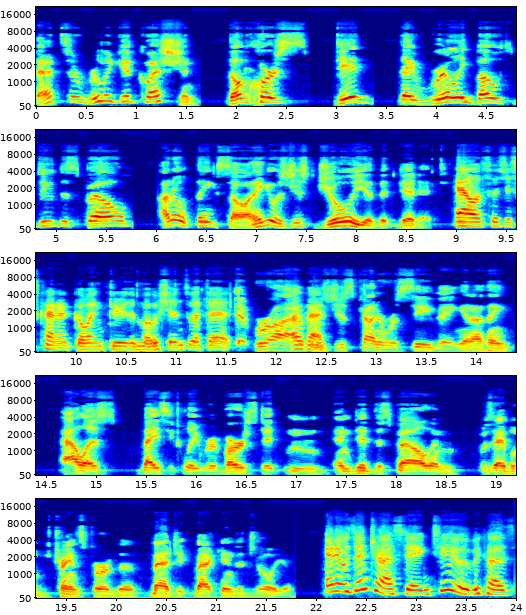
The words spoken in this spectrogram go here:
that's a really good question. Though, of course, did they really both do the spell? I don't think so. I think it was just Julia that did it. Alice was just kind of going through the motions with it. It- right. Okay. It was just kind of receiving. And I think Alice basically reversed it and, and did the spell and was able to transfer the magic back into Julia. And it was interesting too because,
